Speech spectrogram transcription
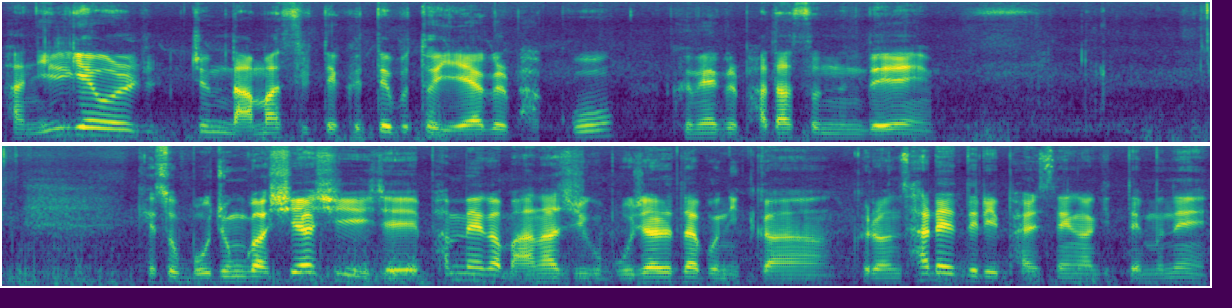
한 1개월쯤 남았을 때 그때부터 예약을 받고 금액을 받았었는데 계속 모종과 씨앗이 이제 판매가 많아지고 모자르다 보니까 그런 사례들이 발생하기 때문에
